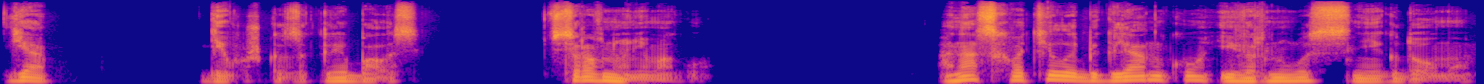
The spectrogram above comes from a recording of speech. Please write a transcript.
«Я...» — девушка заколебалась. Все равно не могу». Она схватила беглянку и вернулась с ней к дому.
